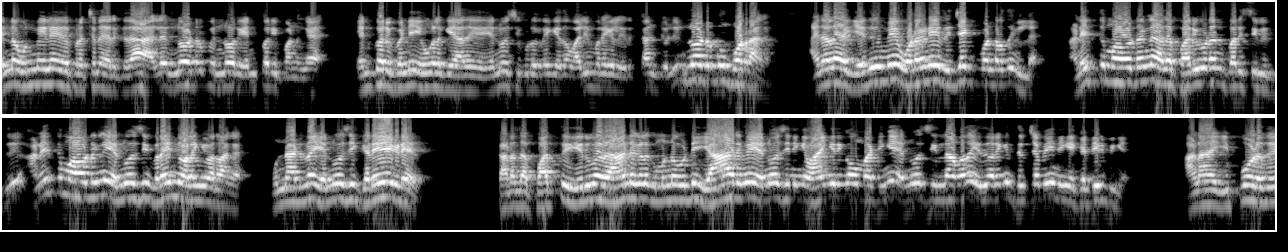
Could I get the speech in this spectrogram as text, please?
என்ன உண்மையிலே இது பிரச்சனை இருக்குதா? இல்ல இன்னொரு இன்னொரு என்கொயரி பண்ணுங்க. என்கொயரி பண்ணி இவங்களுக்கு அது என்ஓசி கொடுக்குறதுக்கு ஏதோ வழிமுறைகள் இருக்கான்னு சொல்லி இன்னொருக்கும் போடுறாங்க. அதனால எதுவுமே உடனே ரிஜெக்ட் பண்றதும் இல்லை. அனைத்து மாவட்டங்களும் அதை பரிவுடன் பரிசீலித்து அனைத்து மாவட்டங்களும் என்ஓசி விரைந்து வழங்கி வர்றாங்க. முன்னாடினா என்ஓசி கிடையவே கிடையாது. கடந்த பத்து இருபது ஆண்டுகளுக்கு முன்ன விட்டு யாருமே என்ஓசி நீங்க வாங்கியிருக்கவும் மாட்டீங்க. என்ஓசி இல்லாம தான் இது வரைக்கும் திருச்சபையும் நீங்க கட்டியிருப்பீங்க. ஆனா இப்பொழுது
